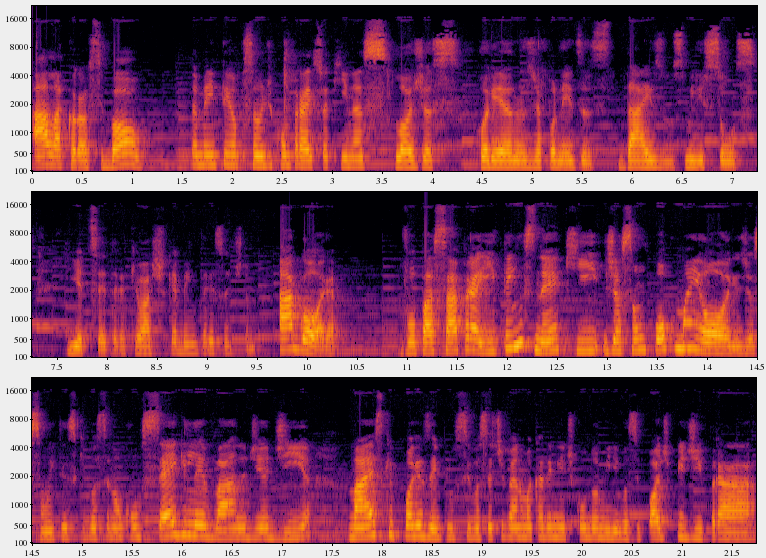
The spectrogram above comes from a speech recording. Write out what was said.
a Lacrosse Ball, também tem a opção de comprar isso aqui nas lojas coreanas, japonesas, Daisos, Minisos e etc, que eu acho que é bem interessante também. Agora, vou passar para itens, né, que já são um pouco maiores, já são itens que você não consegue levar no dia a dia, mas que, por exemplo, se você estiver numa academia de condomínio, você pode pedir para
